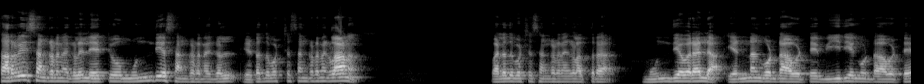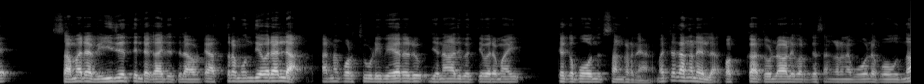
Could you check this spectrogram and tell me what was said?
സർവീസ് സംഘടനകളിൽ ഏറ്റവും മുന്തിയ സംഘടനകൾ ഇടതുപക്ഷ സംഘടനകളാണ്. വലതുപക്ഷ സംഘടനകൾ അത്ര മുന്തിയവരല്ല. എണ്ണം കൊണ്ടാവട്ടെ വീര്യം കൊണ്ടാവട്ടെ സമര വീര്യത്തിന്റെ കാര്യത്തിലാവട്ടെ അത്ര മുന്തിയവരല്ല. കാരണം കുറച്ചുകൂടി വേറൊരു ജനാധിപത്യപരമായി ഒക്കെ പോകുന്ന സംഘടനയാണ്. മറ്റേത് അങ്ങനെയല്ല. പക്ക തൊഴിലാളി വർഗ സംഘടന പോലെ പോകുന്ന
